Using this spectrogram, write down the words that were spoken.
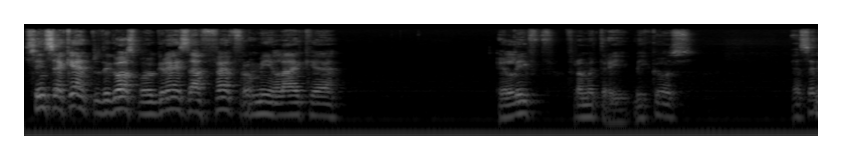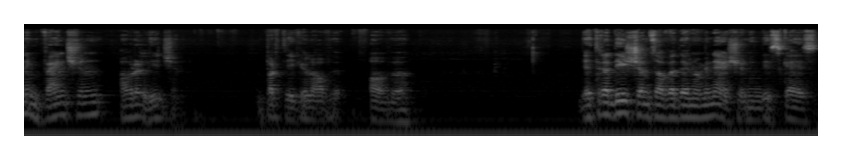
Since I came to the gospel of grace, I fell from me like a, a leaf from a tree because that's an invention of religion, in particular of the, of uh, the traditions of a denomination, in this case,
